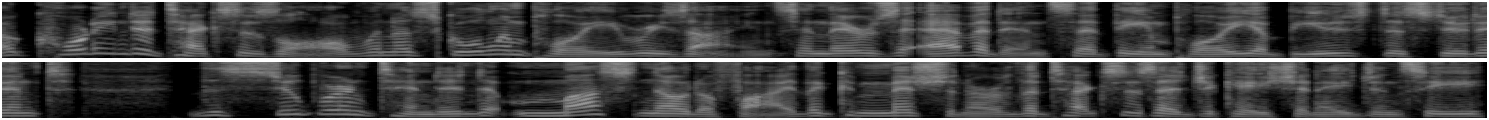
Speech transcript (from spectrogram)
According to Texas law, when a school employee resigns and there's evidence that the employee abused a student, the superintendent must notify the commissioner of the Texas Education Agency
